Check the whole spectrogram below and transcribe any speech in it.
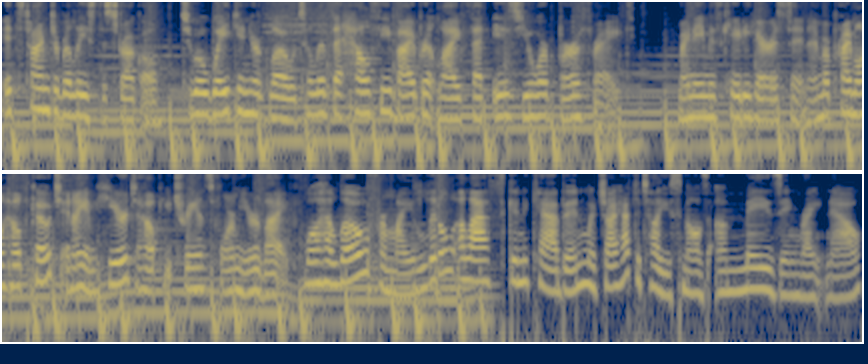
It's time to release the struggle, to awaken your glow, to live the healthy, vibrant life that is your birthright. My name is Katie Harrison. I'm a primal health coach, and I am here to help you transform your life. Well, hello from my little Alaskan cabin, which I have to tell you smells amazing right now.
